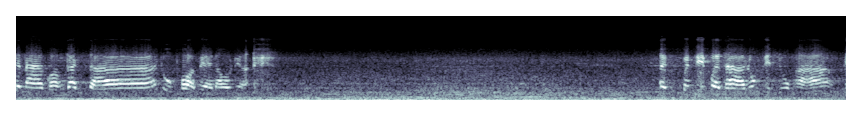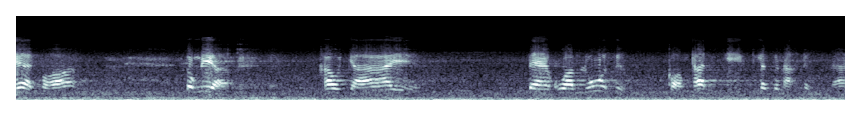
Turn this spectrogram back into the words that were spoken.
ตนาของท่านสาธุพ่อแม่เราเนี่ยปฏิปทาลูกศิษย์ลูกหา แพทย์หมอ ตรงนี้เข้าใจ แต่ความรู้สึกของท่านอีกลักษณะหนึ่งนะ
